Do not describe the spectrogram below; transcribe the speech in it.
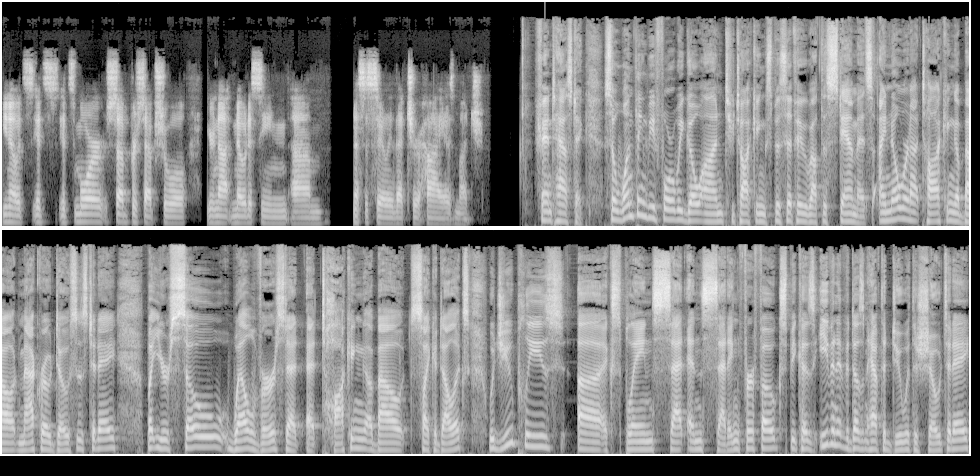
you know, it's it's it's more subperceptual. You're not noticing um, necessarily that you're high as much. Fantastic. So, one thing before we go on to talking specifically about the Stamets, I know we're not talking about macro doses today, but you're so well versed at, at talking about psychedelics. Would you please uh, explain set and setting for folks? Because even if it doesn't have to do with the show today,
